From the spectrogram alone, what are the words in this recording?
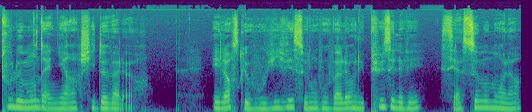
Tout le monde a une hiérarchie de valeurs. Et lorsque vous vivez selon vos valeurs les plus élevées, c'est à ce moment-là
